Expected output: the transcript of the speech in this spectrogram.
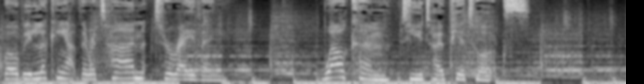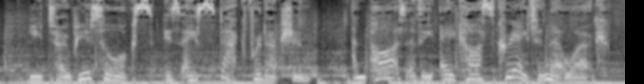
where we'll be looking at the return to raving. Welcome to Utopia Talks. Utopia Talks is a Stak production and part of the ACAST Creator Network.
